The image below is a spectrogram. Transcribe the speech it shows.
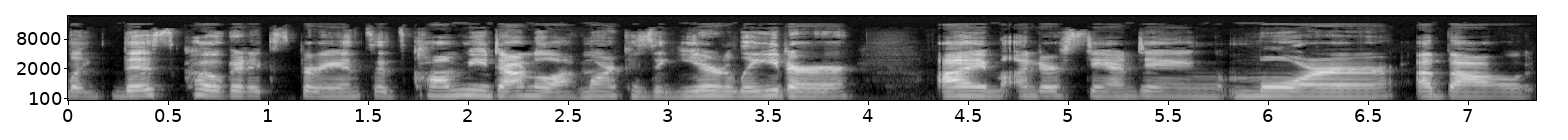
like, this COVID experience, it's calmed me down a lot more because a year later, I'm understanding more about,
